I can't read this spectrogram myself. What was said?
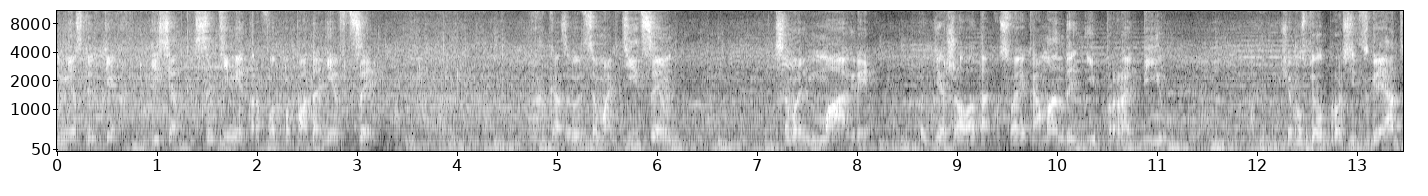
в нескольких десятках сантиметров от попадания в цель. Оказываются мальтийцы. Самуэль Магри поддержал атаку своей команды и пробил. Чем успел бросить взгляд.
